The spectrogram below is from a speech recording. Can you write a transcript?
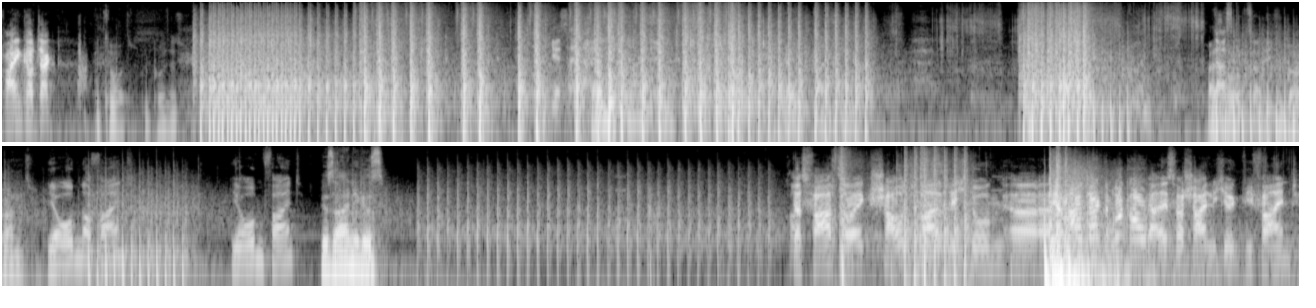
Feindkontakt. Bin tot, geblutet. Hier ist einer. Also, Das gibt's doch nicht. Überrannt. Hier oben noch Feind. Hier oben Feind. Hier ist einiges. Das Fahrzeug schaut mal Richtung. Äh, wir haben Kontakt im Rückraum. Da ist wahrscheinlich irgendwie Feind.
